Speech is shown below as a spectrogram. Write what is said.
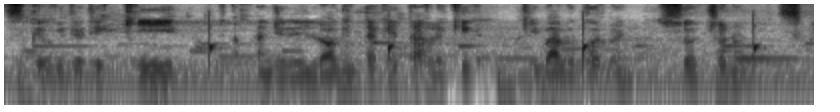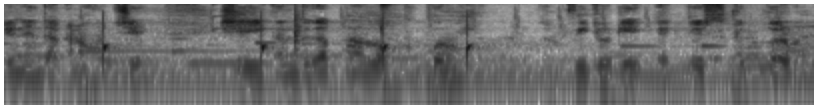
আজকে ভিডিওটি কি? আপনার যদি লগ ইন থাকে, তাহলে কি, কীভাবে করবেন? সো চলুন স্ক্রিনে দেখানো হচ্ছে। সেইখান থেকে আপনারা লক্ষ্য করুন ভিডিওটি একটু স্কিপ করবেন।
